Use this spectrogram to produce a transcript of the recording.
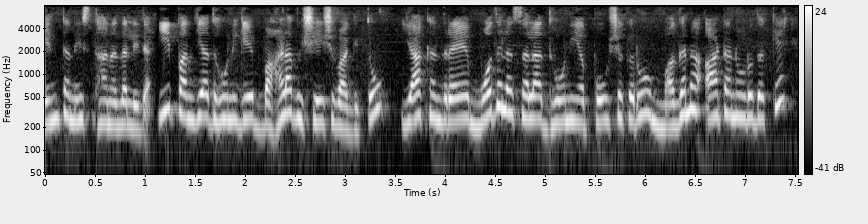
ಎಂಟನೇ ಸ್ಥಾನದಲ್ಲಿದೆ. ಈ ಪಂದ್ಯ ಧೋನಿಗೆ ಬಹಳ ವಿಶೇಷವಾಗಿತ್ತು. ಯಾಕಂದ್ರೆ ಮೊದಲ ಸಲ ಧೋನಿಯ ಪೋಷಕರು ಮಗನ ಆಟ ನೋಡೋದಕ್ಕೆ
